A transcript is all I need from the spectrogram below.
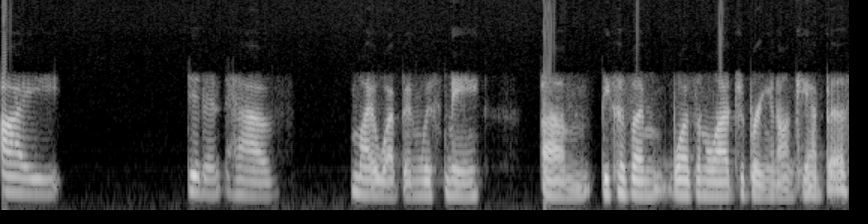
I didn't have my weapon with me um, because I wasn't allowed to bring it on campus.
